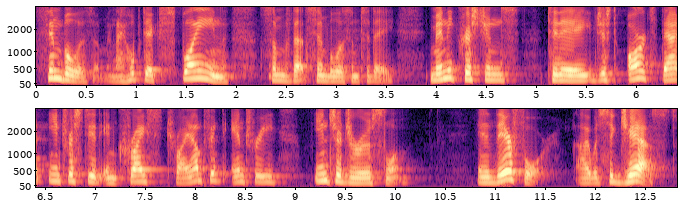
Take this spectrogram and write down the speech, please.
symbolism, and I hope to explain some of that symbolism today. Many Christians today just aren't that interested in Christ's triumphant entry into Jerusalem. And therefore, I would suggest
